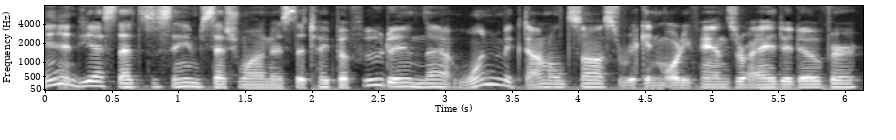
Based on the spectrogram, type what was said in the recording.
And yes, that's the same Sichuan as the type of food in that one McDonald's sauce Rick and Morty fans rioted over.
